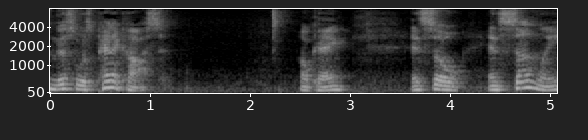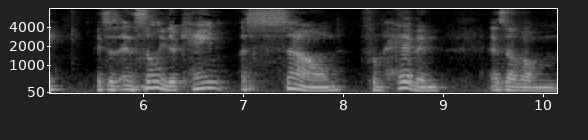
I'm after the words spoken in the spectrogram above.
this was Pentecost. Okay? And so, and suddenly, it says, and suddenly there came a sound from heaven as of a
